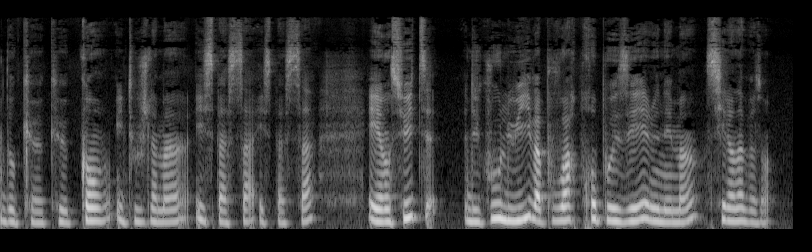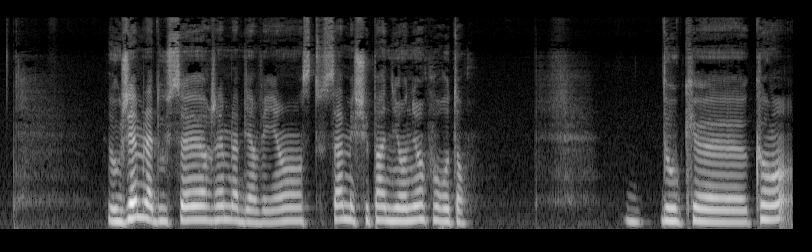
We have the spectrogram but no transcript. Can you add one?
Donc euh, que quand il touche la main, il se passe ça, il se passe ça. Et ensuite, du coup, lui va pouvoir proposer le nez-main s'il en a besoin. Donc j'aime la douceur, j'aime la bienveillance, tout ça, mais je suis pas gnangnan pour autant. Donc euh, quand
